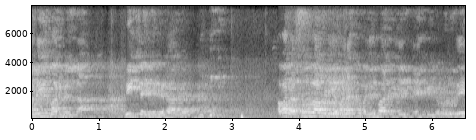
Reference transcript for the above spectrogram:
மனைவிமார்கள்லாம் வீட்டில் இருக்கிறார்கள் அவர் ரசூல்லாவுடைய வணக்க வழிபாடுகளை கேட்கின்ற பொழுது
